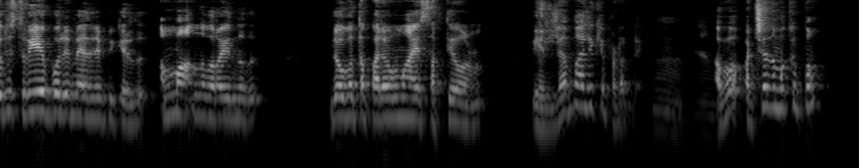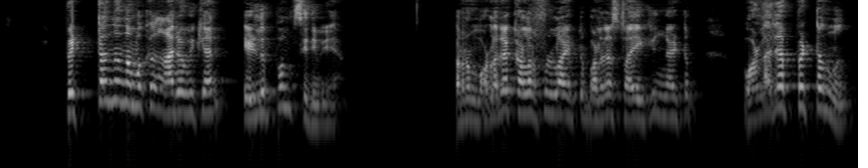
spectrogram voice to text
ഒരു സ്ത്രീയെ പോലും വേദനിപ്പിക്കരുത്. അമ്മ എന്ന് പറയുന്നത് ലോകത്തെ പരമമായ സത്യമാണ്. എല്ലാം പാലിക്കപ്പെടണ്ടേ? അപ്പോൾ പക്ഷെ നമുക്കിപ്പം പെട്ടെന്ന് നമുക്ക് ആരോപിക്കാൻ എളുപ്പം സിനിമയാണ്. കാരണം വളരെ കളർഫുള്ളായിട്ടും വളരെ സ്ട്രൈക്കിംഗ് ആയിട്ടും വളരെ പെട്ടെന്ന്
